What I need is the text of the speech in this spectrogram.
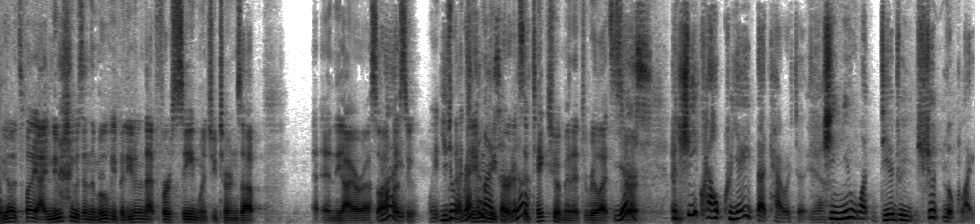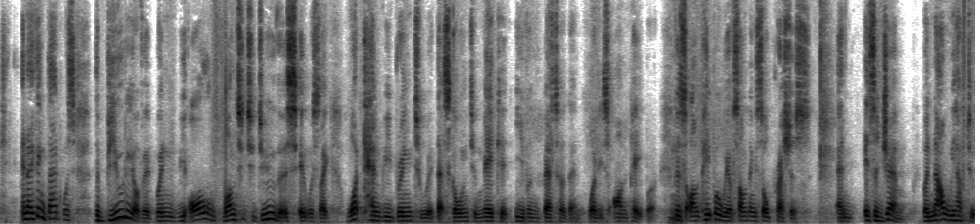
You know, it's funny. I knew she was in the movie, but even in that first scene when she turns up in the IRS office, Right. Wait, You don't that Jamie Lee recognize her, Curtis? yeah. It takes you a minute to realize it's Yes. her. But And- she helped create that character. Yeah. She knew what Deirdre should look like. And I think that was the beauty of it. When we all wanted to do this, it was like, what can we bring to it that's going to make it even better than what is on paper? Hmm. Because on paper, we have something so precious and it's a gem. But now we have to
